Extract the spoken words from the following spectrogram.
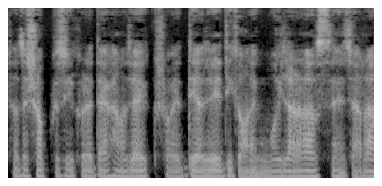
যাতে সবকিছু করে দেখানো যায়, সবাই দেওয়া যায়। এদিকে অনেক মহিলারা আছে যারা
